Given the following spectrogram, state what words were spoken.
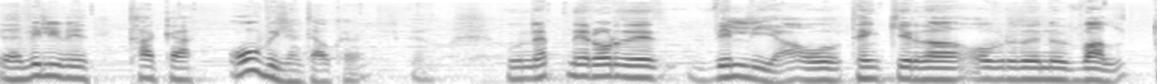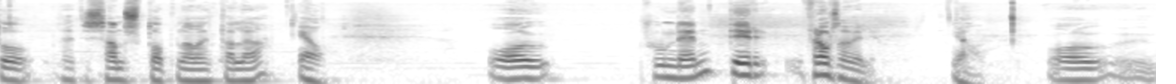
eða viljum við taka óviljandi ákvörðun? Þú nefnir orðið vilja og tengir það ofurðinu vald og þetta er samstopna væntalega já, og þú nefndir frálsamvilja já, og um,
